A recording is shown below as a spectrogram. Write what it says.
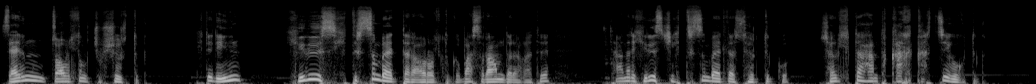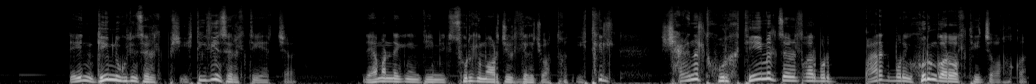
зарим зовлон зөвшөөрдөг. Гэхдээ энэ нь хэрээс хитэрсэн байдлаар оруулдаг. Бас ром дээр байгаа тий. Та нарыг хэрээс чи хитэрсэн байдлаар сордөггүй. Сорилттой хамт гарах гарцыг өгдөг. Энэ гим нүглийн сорилт биш, итгэлийн сорилтыг ярьж байгаа. Ямар нэгэн тийм нэг сүрэг юм орж ирлээ гэж бодоход итгэл шагналт хүрэх тийм л зорилгоор бүр баг бүрийн хөрөнгө оруулалт хийж байгаа байхгүй.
